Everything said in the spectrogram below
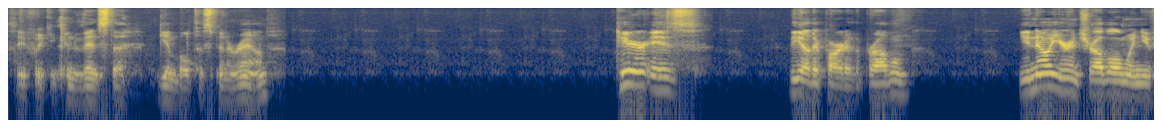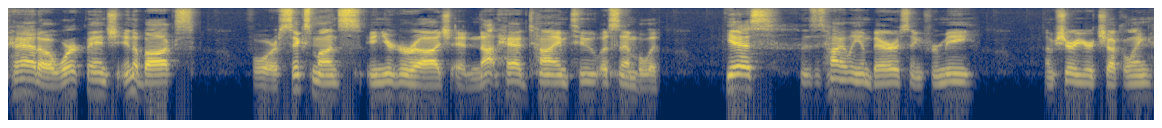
See if we can convince the gimbal to spin around. Here is the other part of the problem. You know you're in trouble when you've had a workbench in a box for six months in your garage and not had time to assemble it. Yes, this is highly embarrassing for me. I'm sure you're chuckling.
